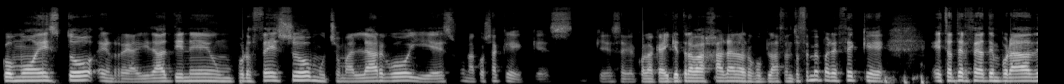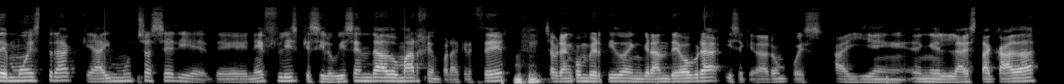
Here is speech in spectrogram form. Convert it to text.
cómo esto en realidad tiene un proceso mucho más largo y es una cosa que, que es con la que hay que trabajar a largo plazo. Entonces me parece que esta tercera temporada demuestra que hay muchas series de Netflix que si le hubiesen dado margen para crecer, se habrían convertido en grande obra y se quedaron pues ahí en, la estacada.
